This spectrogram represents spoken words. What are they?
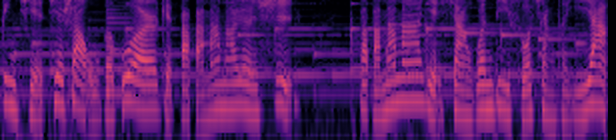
并且介绍五个孤儿给爸爸妈妈认识。爸爸妈妈也像温蒂所想的一样，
